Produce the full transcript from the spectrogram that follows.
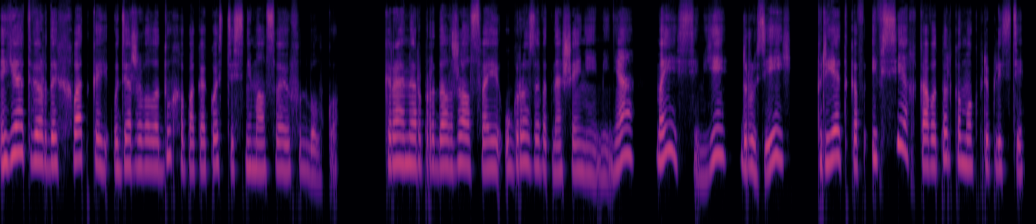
Я твердой хваткой удерживала духа, пока Костя снимал свою футболку. Крамер продолжал свои угрозы в отношении меня, моей семьи, друзей, предков и всех, кого только мог приплести.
